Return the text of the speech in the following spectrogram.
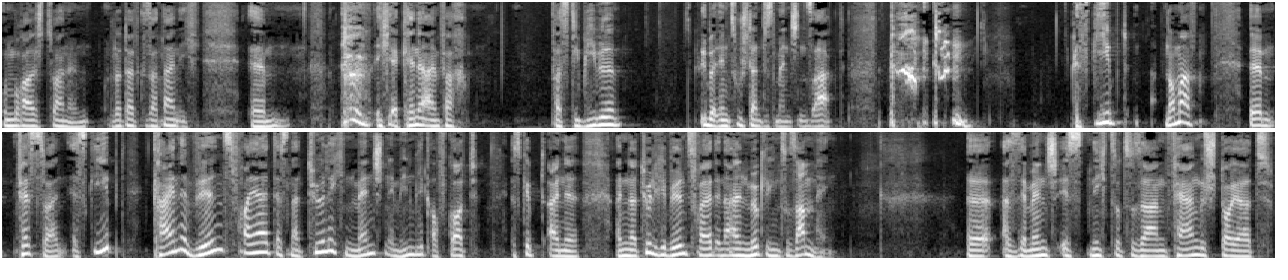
unmoralisch zu handeln. Und Luther hat gesagt, nein, ich, ähm, ich erkenne einfach, was die Bibel über den Zustand des Menschen sagt. Es gibt, nochmal ähm, festzuhalten, es gibt keine Willensfreiheit des natürlichen Menschen im Hinblick auf Gott. Es gibt eine, eine natürliche Willensfreiheit in allen möglichen Zusammenhängen. Äh, also der Mensch ist nicht sozusagen ferngesteuert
